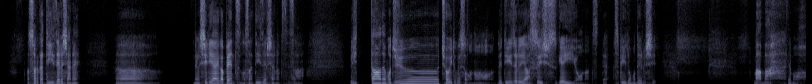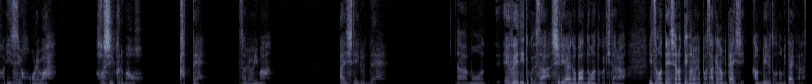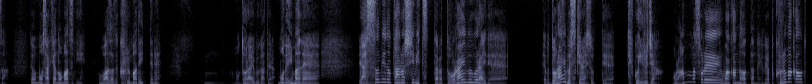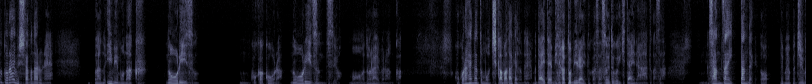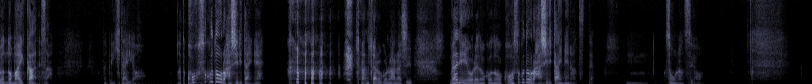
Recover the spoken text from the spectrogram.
それかディーゼル車ね。うん。でも知り合いがベンツのさ、ディーゼル車乗っててさ、リッターでも10ちょいとかしたかな。で、ディーゼル安いし、すげえいいよ、なんつって。スピードも出るし。まあまあ、でもいいんすよ、俺は。欲しい車を買って、それを今、愛しているんで。だからもう FAD とかでさ知り合いのバンドマンとか来たらいつも電車乗っていくのはやっぱ酒飲みたいし缶ビールとか飲みたいからさ。でももう酒は飲まずにわざわざ車で行ってね、うん、もうドライブがてら。もうね今ね休みの楽しみっつったらドライブぐらいでやっぱドライブ好きな人って結構いるじゃん。俺あんまそれ分かんなかったんだけどやっぱ車買うとドライブしたくなるね。あの意味もなく。ノーリーズン。コカ・コーラ。ノーリーズンですよ。もうドライブなんか。ここら辺だともう近場だけどね。まあ、大体みなとみらいとかさ、そういうとこ行きたいなとかさ。散々行ったんだけど、でもやっぱ自分のマイカーでさ、なんか行きたいよ。あと高速道路走りたいね。なんだろう、この話。何俺のこの高速道路走りたいね、なんつって。うん、そうなんですよ。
